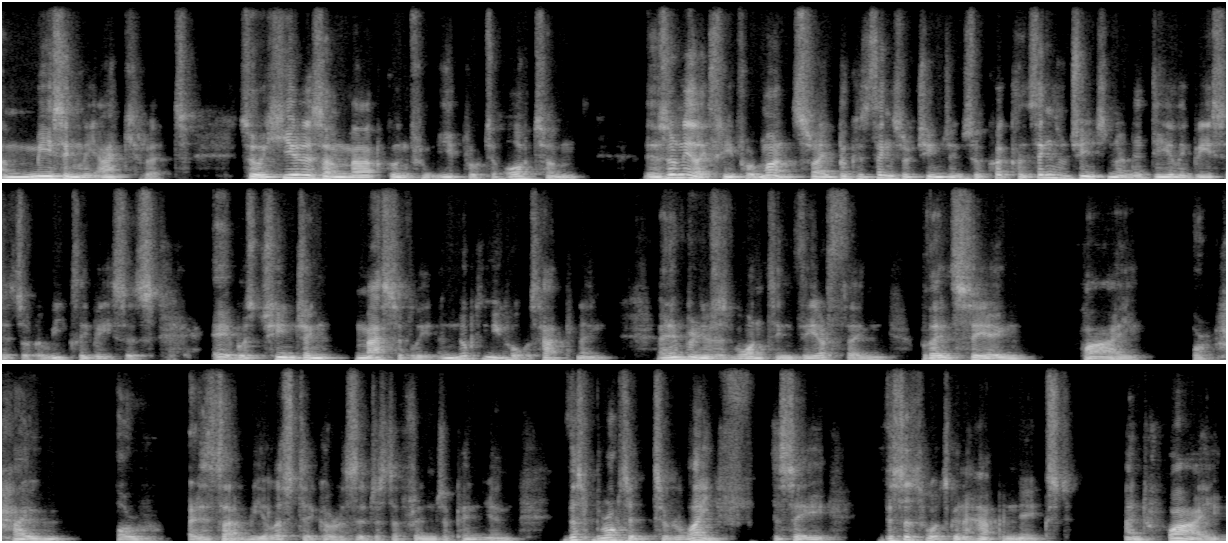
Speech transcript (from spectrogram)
amazingly accurate. So here is a map going from April to autumn. There's only like three, four months, right? Because things are changing so quickly. Things are changing on a daily basis or a weekly basis. It was changing massively and nobody knew what was happening. And everybody was just wanting their thing without saying why or how is that realistic or is it just a fringe opinion? This brought it to life to say, this is what's going to happen next and why.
